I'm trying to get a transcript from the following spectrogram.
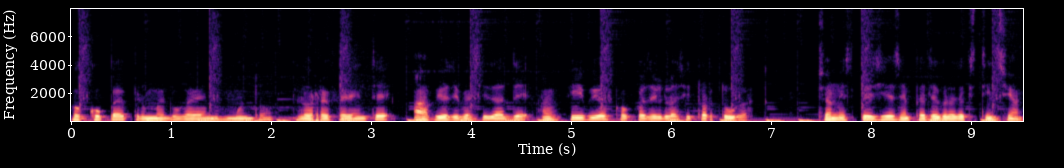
Ocupa el primer lugar en el mundo lo referente a biodiversidad de anfibios, cocodrilos y tortugas. Son especies en peligro de extinción.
